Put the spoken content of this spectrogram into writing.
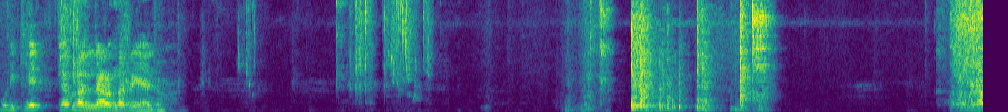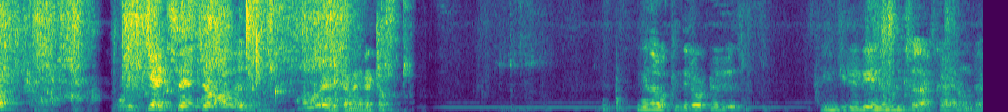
മുടിക്ക് ഏറ്റവും നല്ലതാണെന്ന് അറിയാലോ നമ്മുടെ മുടിക്ക് അനുസരിച്ചുള്ളത് നമ്മൾ എടുക്കണം കേട്ടോ. ഇനി നമുക്ക് ഇതിലോട്ടൊരു ഇൻഗ്രീഡിയന്റും കൂടി ചേർക്കാനുണ്ട്.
